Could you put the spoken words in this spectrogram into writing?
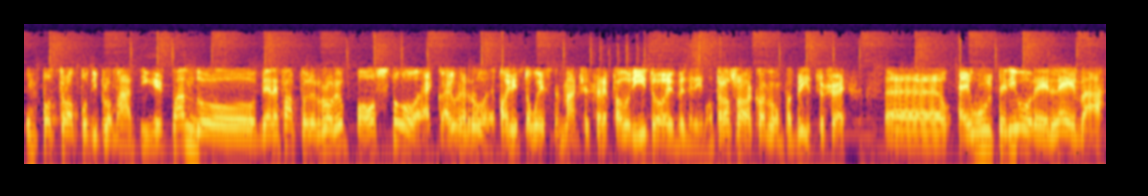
un po' troppo diplomatiche. Quando viene fatto l'errore opposto, ecco, è un errore. Poi detto questo, il Manchester è favorito e vedremo. Però sono d'accordo con Fabrizio, cioè eh, è un'ulteriore leva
